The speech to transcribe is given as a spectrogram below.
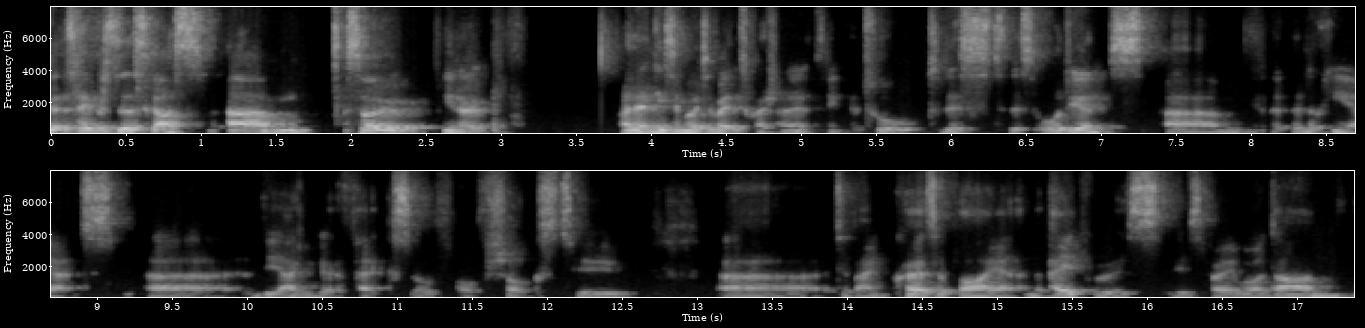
get this paper to discuss. Um, so, you know, I don't need to motivate this question, I don't think at all, to this to this audience. Um, they're looking at uh, the aggregate effects of, of shocks to uh, to bank credit supply, and the paper is is very well done.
